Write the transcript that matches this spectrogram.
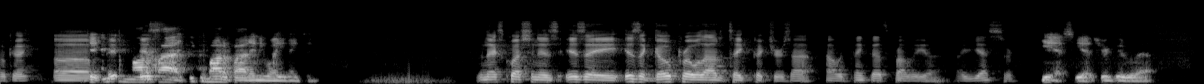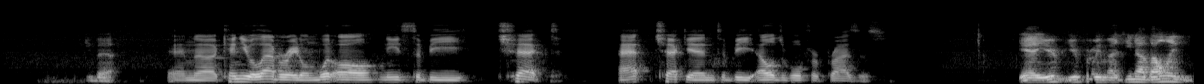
Okay. Uh, you, can modify it. You can modify it any way you need to. the next question is: Is a is a GoPro allowed to take pictures? I, I would think that's probably a, a yes. Or Yes, yes, you're good with that. You bet. and uh, can you elaborate on what all needs to be checked at check-in to be eligible for prizes? Yeah, you're you're pretty much. You know, the only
